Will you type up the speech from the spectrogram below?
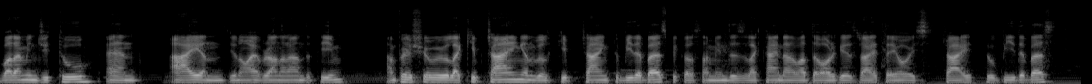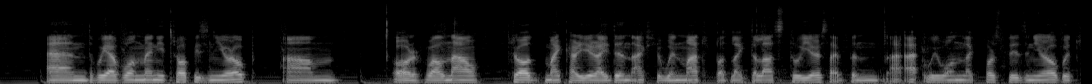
but I'm in G2 and I and you know everyone around the team. I'm pretty sure we will like keep trying and we'll keep trying to be the best because I mean this is like kind of what the org is, right? They always try to be the best, and we have won many trophies in Europe. Um, or well now throughout my career I didn't actually win much, but like the last two years I've been I, I, we won like four splits in Europe, which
